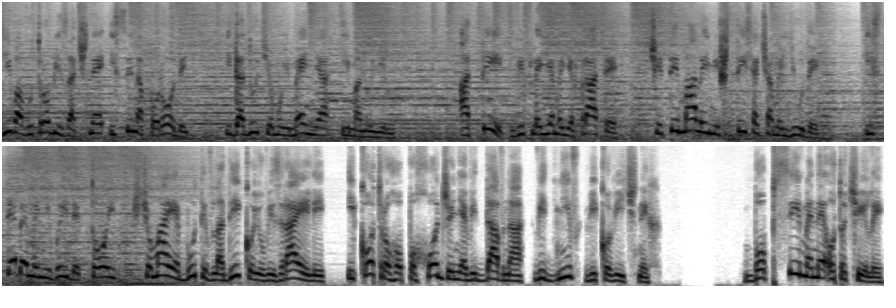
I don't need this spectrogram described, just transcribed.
діва в утробі зачне і сина породить, і дадуть йому імення Імануїл. А ти, Віфлеєме Єфрате, чи ти малий між тисячами юди? Із тебе мені вийде той, що має бути владикою в Ізраїлі, і котрого походження віддавна від днів віковічних. Бо пси мене оточили,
